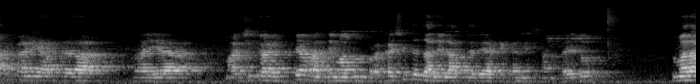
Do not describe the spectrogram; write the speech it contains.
ठिकाणी आपल्याला या मासिकाच्या माध्यमातून प्रकाशित झालेला आपल्याला या ठिकाणी सांगता येतो. तुम्हाला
